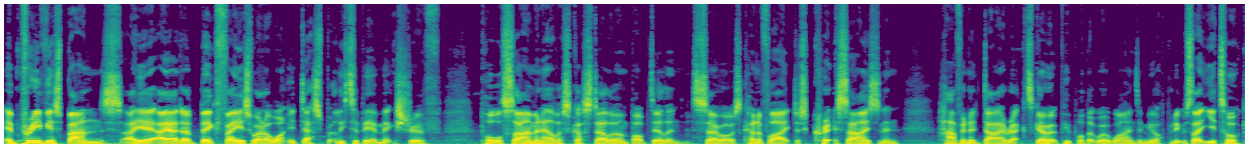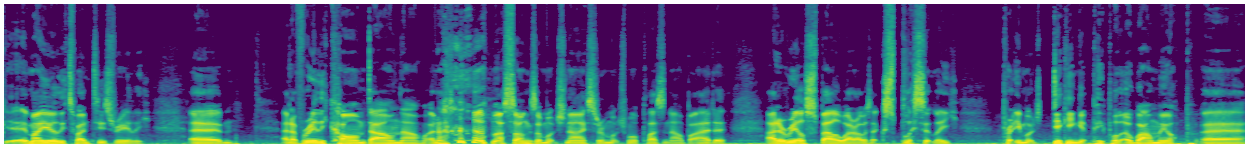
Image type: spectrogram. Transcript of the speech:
in previous bands, I uh, I had a big phase where I wanted desperately to be a mixture of Paul Simon, Elvis Costello, and Bob Dylan. So I was kind of like just criticising and having a direct go at people that were winding me up. And it was like you talk in my early twenties, really. Um, and I've really calmed down now, and my songs are much nicer and much more pleasant now. But I had a I had a real spell where I was explicitly pretty much digging at people that wound me up. Uh,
